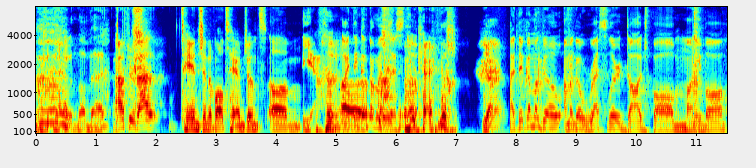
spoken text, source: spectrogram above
I would love that. After that tangent of all tangents, um, Yeah, I think I've got my list. Though. okay. Yeah. I think I'm gonna go. I'm gonna go wrestler, dodgeball, Moneyball,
